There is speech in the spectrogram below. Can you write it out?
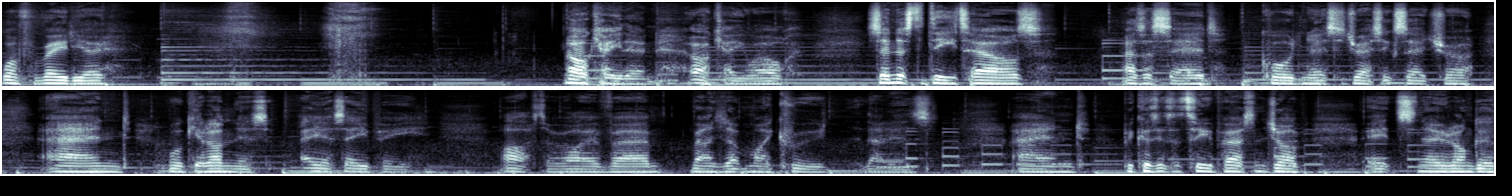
One for radio. Okay then. Okay, well, send us the details. As I said, coordinates, address, etc. And we'll get on this ASAP. After I've um, rounded up my crew, that is. And because it's a two-person job, it's no longer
